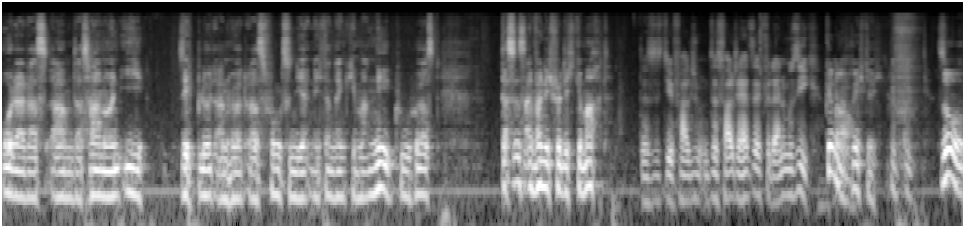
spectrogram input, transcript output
oder dass ähm, das H9i sich blöd anhört oder das funktioniert nicht, dann denke ich immer, nee, du hörst, das ist einfach nicht für dich gemacht. Das ist die falsche, das falsche Headset für deine Musik. Genau, genau. richtig. So,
